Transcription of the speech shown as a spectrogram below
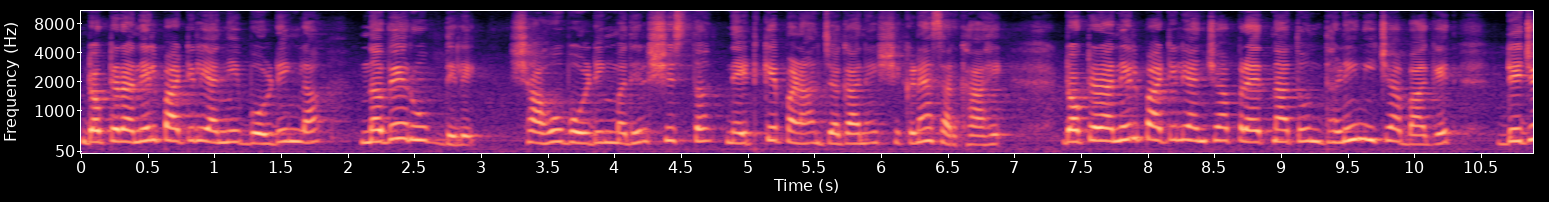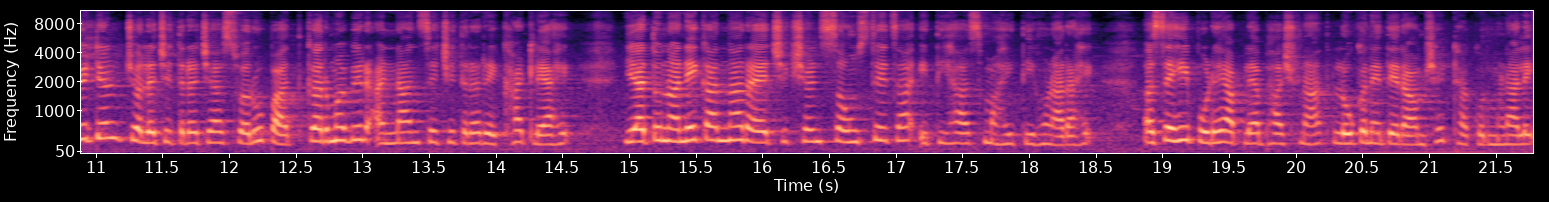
डॉक्टर अनिल पाटील यांनी बोर्डिंगला नवे रूप दिले. शाहू बोर्डिंगमधील शिस्त नेटकेपणा जगाने शिकण्यासारखा आहे. डॉक्टर अनिल पाटील यांच्या प्रयत्नातून धणिनीच्या बागेत डिजिटल चलचित्राच्या स्वरूपात कर्मवीर अण्णांचे चित्र रेखाटले आहे. यातून अनेकांना रयत शिक्षण संस्थेचा इतिहास माहिती होणार आहे. असेही पुढे आपल्या भाषणात लोकनेते रामशेठ ठाकूर म्हणाले.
